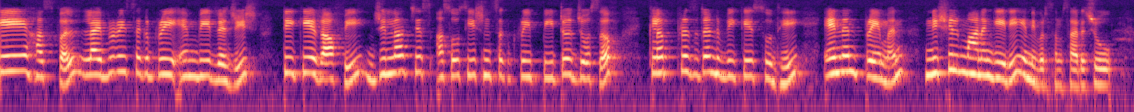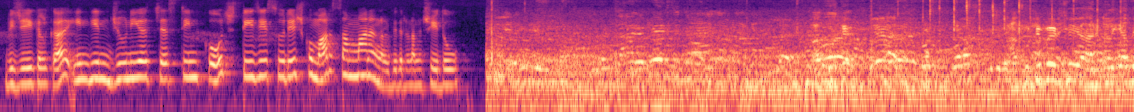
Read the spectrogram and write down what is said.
K A Hasfal library secretary M V Rajeesh T K Rafi ജില്ലാ chess association secretary Peter Joseph club president V K Sudhi N N Preman Nishil Manankeri എന്നിവർ സംസാരിച്ചു. വിജയികൾക്ക് Indian junior chess team coach T J Suresh Kumar സമ്മാനങ്ങൾ വിതരണം ചെയ്തു. ആ കുട്ടി പേടിച്ച് കളിക്കാത്ത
